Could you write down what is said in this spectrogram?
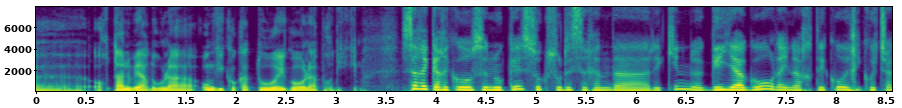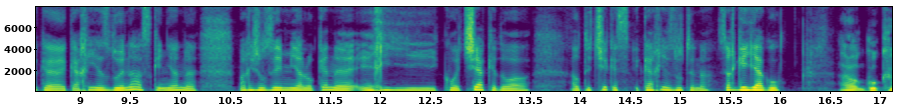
Uh, hortan behar dugula ongi kokatu ego lapordikin. Zer ekarriko zenuke, zuk zure zerrendarekin, gehiago orain arteko errikoetxak eh, ekarri ez duena, azkenean Marie-Jose Mialoken eh, errikoetxak edo autetxek ekarri ez dutena. Zer gehiago? Alors, guk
